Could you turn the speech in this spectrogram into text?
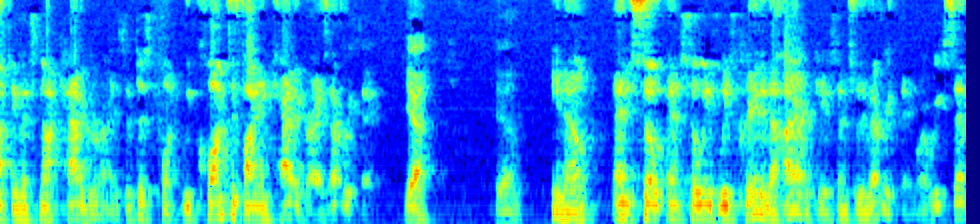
nothing that's not categorized at this point. We quantify and categorize everything Yeah. Yeah. you know and so and so we've we've created a hierarchy essentially of everything where we've said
